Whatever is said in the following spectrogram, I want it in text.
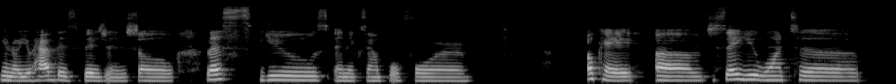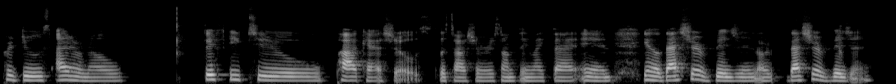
you know, you have this vision. So let's use an example for okay, um, to say you want to produce, I don't know, 52 podcast shows, Latasha, or something like that. And, you know, that's your vision or that's your vision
